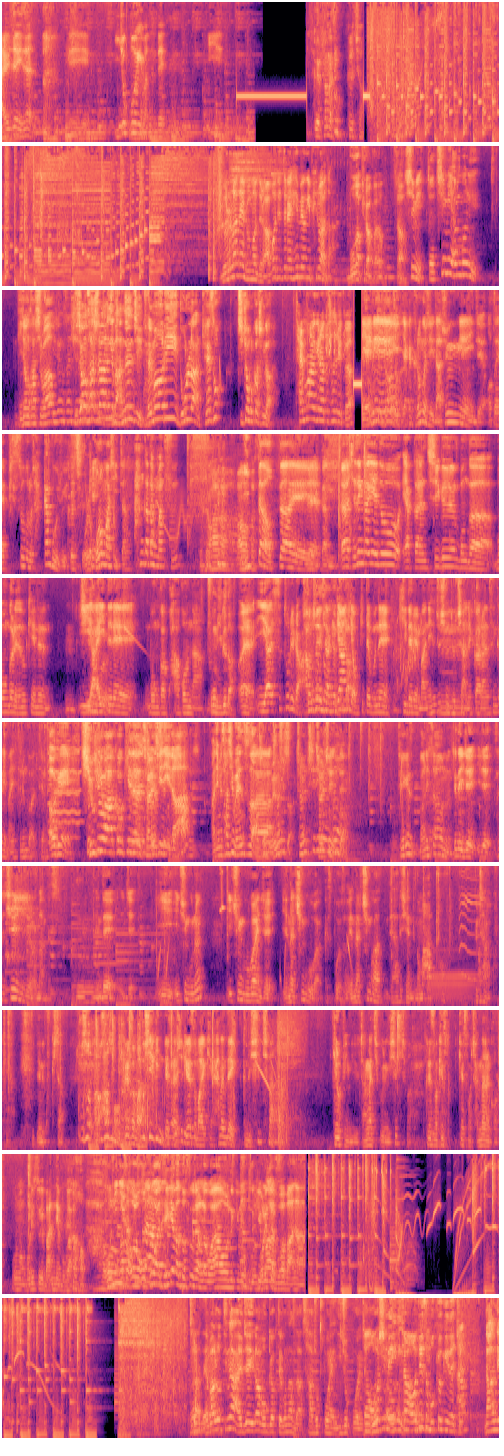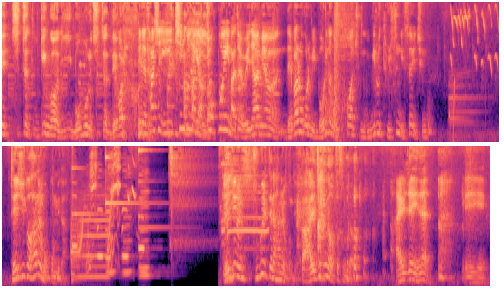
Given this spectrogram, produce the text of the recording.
RJ는 이 이족 보행이 맞는데 이 그게 편해서. 그렇죠. 논란의 루머들 아버지들의 해명이 필요하다. 뭐가 필요할까요? 자, 취미. 자, 침이 한 머리 기정사실과 기정사실하는 게 맞는지 되머리 논란 계속 지켜볼 것인가? 탈모약이라도 사드릴까요? 얘는 약간 그런 거지. 나중에 이제 어떤 에피소드로 잠깐 보여주겠지. 그렇지. 원래 그런 맛이 있잖아. 한 가닥만 쓱. 아. 있다 없다의 예. 약간 아, 제 생각에도 약간 지금 뭔가 뭔가를 내놓기에는 음, 이 아이들의 뭔가 과거나 조금 이르다. 예, 이 아- 스토리를 생각해도 공개한. 게 없기 때문에 기대를 많이 해주시면 좋지 않을까라는 생각이 많이 드는 것 같아요. 오케이. 슈키와 쿠키는 절친이다. 아니면 사실 웬스다. 아, 왼수다. 절친이면서 절친인데. 되게 많이 싸우는. 근데 이제 이제 사실 친해진 지 얼마 안 됐어. 음. 근데 이제 이 이 친구는 이 친구가 이제 옛날 친구가 그래서 보여서 옛날 친구한테 하듯이 했는데 너무 아파. 그렇잖아 쿠키. 얘는 쿠키잖아. 부서, 아, 부서진 아파. 그래서 막 호식인데, 그래서, 호식인데. 그래서 막 이렇게 하는데 근데 싫지만 않아. 괴롭히는 게 장난치고 이런 게 싫지만. 그래서 막 계속 계속 막 장난을 걸어. 오늘 막 머릿속에 많네 뭐가. 아, 본인이 가서 오늘 학교가 오빠가 세 개만 더 쓰고 자려고. 아 오늘 느낌 오늘 느낌 머릿속에 와. 뭐가 많아. 자, 네발로티는 RJ가 목격되고 난다. 사족보행, 이족보행. 무엇이 메인인가? 자 어디서 목격이 됐죠? 나 근데 진짜 웃긴 건 이 몸으로 진짜 네 발. 근데 사실 이 친구는 상상이 안 가. 이족보행이 맞아요. 왜냐하면 네 발로 걸으면 이 머리가 너무 커가지고 위로 들 수는 있어요, 이 친구. 돼지도 하늘 못 봅니다. 돼지는 죽을 때는 하늘 본대요. 자, RJ는 어떻습니까? RJ는 이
